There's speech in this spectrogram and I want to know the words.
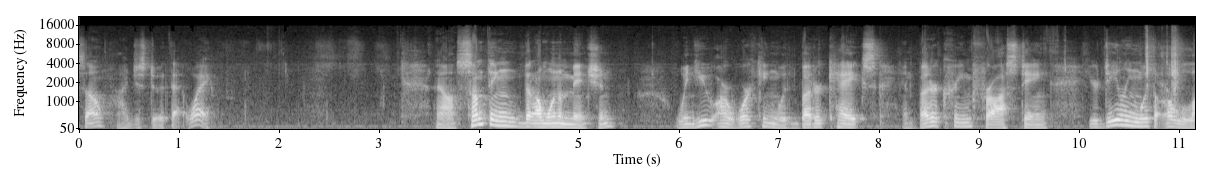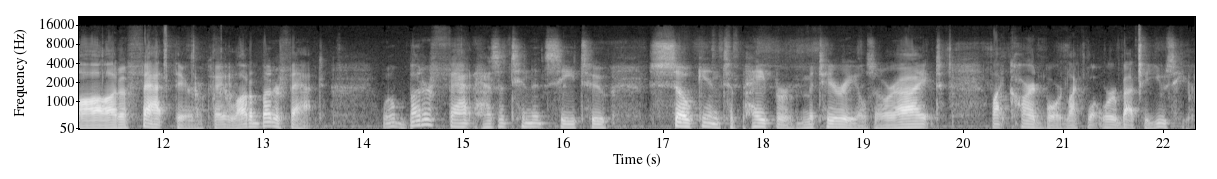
so I just do it that way. Now, something that I want to mention, when you are working with butter cakes and buttercream frosting, you're dealing with a lot of fat there, okay? A lot of butter fat. Well, butter fat has a tendency to soak into paper materials, all right? Like cardboard, like what we're about to use here.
